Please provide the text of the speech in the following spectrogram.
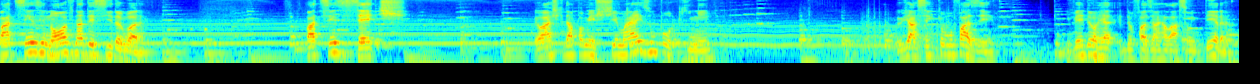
409 na descida agora. 407. Eu acho que dá pra mexer mais um pouquinho, hein? Eu já sei o que eu vou fazer. Em vez de eu, de eu fazer uma relação inteira,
